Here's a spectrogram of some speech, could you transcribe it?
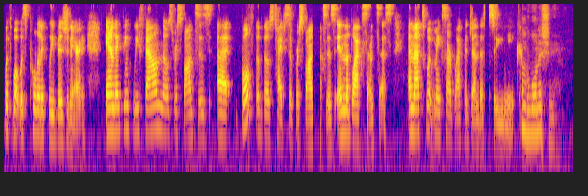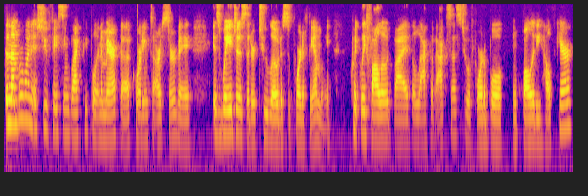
with what was politically visionary. And I think we found those responses, uh, both of those types of responses in the Black census. And that's what makes our Black agenda so unique. Number one issue. The number one issue facing Black people in America, according to our survey, is wages that are too low to support a family, quickly followed by the lack of access to affordable and quality health care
